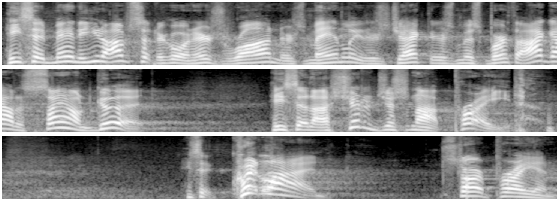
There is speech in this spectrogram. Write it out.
He said, Man, you know, I'm sitting there going, There's Ron, there's Manley, there's Jack, there's Miss Bertha. I got to sound good. He said, I should have just not prayed. He said, Quit lying, start praying.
